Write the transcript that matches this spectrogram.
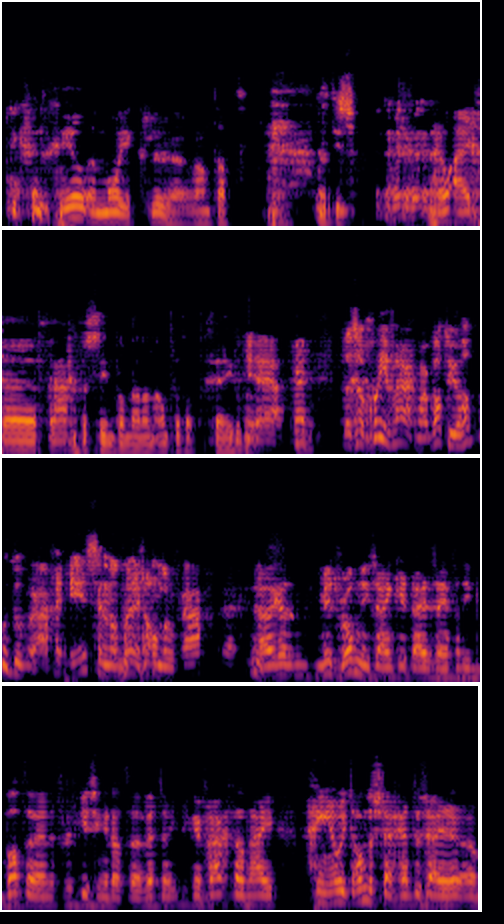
ik vind geel een mooie kleur, want dat, dat is een heel eigen vraag verzint om dan een antwoord op te geven. ja. Dat is een goede vraag, maar wat u had moeten vragen is, en dan een hele andere vraag. Ja, ik had- Mitt Romney zei een keer tijdens een van die debatten en de verkiezingen, dat eh, werd er iedere keer vragen gesteld en hij ging heel iets anders zeggen. En toen zei hij, ehm,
